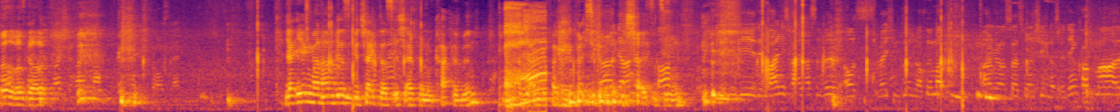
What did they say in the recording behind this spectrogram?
Also, was gerade? Ja, irgendwann haben wir es gecheckt, dass ich einfach nur Kacke bin. Wir angefangen, Ja, andere Scheiße zu machen. Ball nicht reinlassen will, aus welchen Gründen auch immer, haben wir uns dazu entschieden, dass wir den Kopf mal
